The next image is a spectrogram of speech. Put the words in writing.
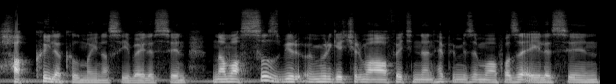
hakkıyla kılmayı nasip eylesin. Namazsız bir ömür geçirme afetinden hepimizi muhafaza eylesin.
